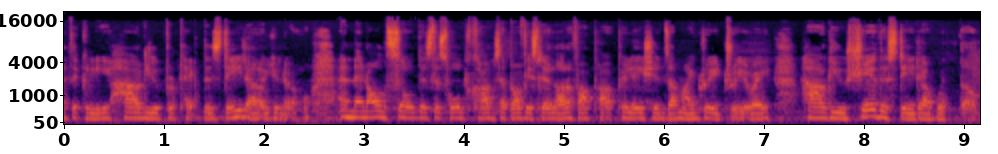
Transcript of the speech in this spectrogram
ethically? How do you protect this data you know? And then also there's this whole concept obviously a lot of our populations are migratory right? How do you share this data with them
